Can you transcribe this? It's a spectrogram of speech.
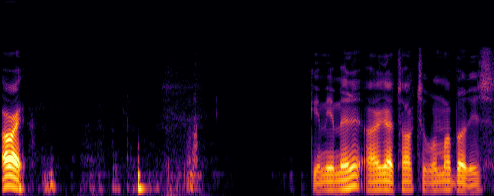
All right. Give me a minute. I gotta talk to one of my buddies.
